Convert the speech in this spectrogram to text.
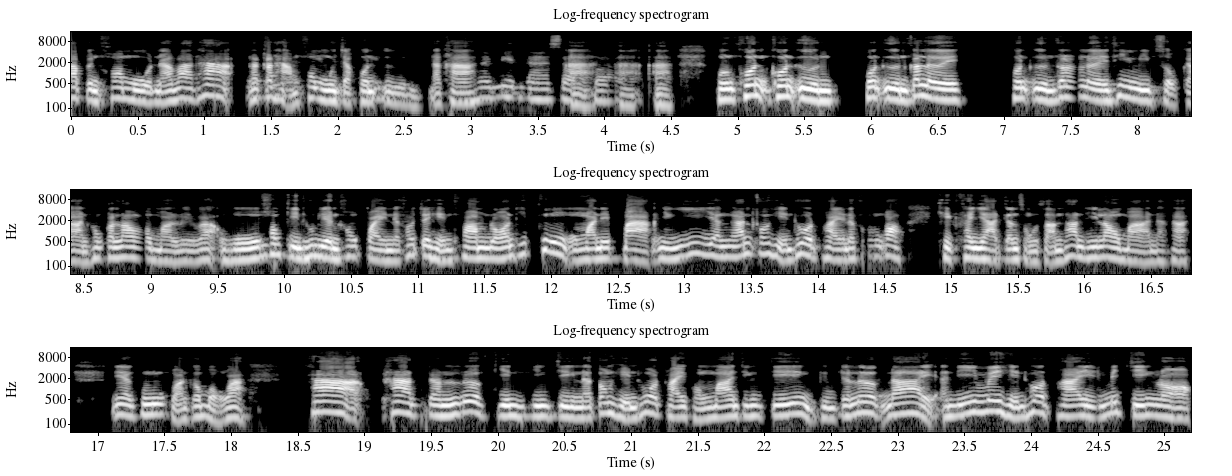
รับเป็นข้อมูลนะว่าถ้าแล้วก็ถามข้อมูลจากคนอื่นนะคะให้เมตตาสออ่าบก่อนอ่าอ่าคนคนคนอื่น คนอื่นก็เลยคนอื่นก็เลยที่มีประสบการณ์เขาก็เล่ามาเลยว่าโอ้โหเขากินทุเรียนเข้าไปเนี่ยเขาจะเห็นความร้อนที่พุ่งออกมาในปาก อย่างนี้อย่างนั้นเขาเห็นโทษภัยแล้วเขาก็เข็ดขยาดกันสองสามท่านที่เล่ามานะคะ เนี่ยคุณลูกขวัญก็บอกว่า ถ้าถ้าจะเลิกกินจริง ๆนะต้องเห็นโทษภัยของมันจริง ๆ ถึงจะเลิกได้ อันนี้ไม่เห็นโทษภัยไม่จริงหรอก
